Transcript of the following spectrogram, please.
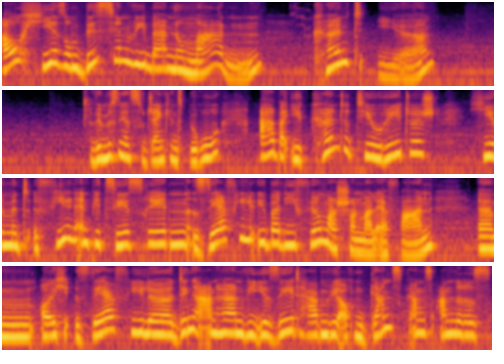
Auch hier so ein bisschen wie beim Nomaden könnt ihr, wir müssen jetzt zu Jenkins Büro, aber ihr könntet theoretisch hier mit vielen NPCs reden, sehr viel über die Firma schon mal erfahren, ähm, euch sehr viele Dinge anhören. Wie ihr seht, haben wir auch ein ganz, ganz anderes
